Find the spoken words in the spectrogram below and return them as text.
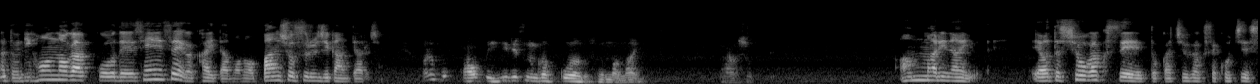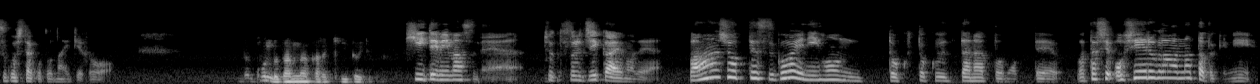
あと日本の学校で先生が書いたものを板書する時間ってあるじゃん。あれ、ほあイギリスの学校だとそんなないんですか板書って。あんまりないよね。いや、私小学生とか中学生こっちで過ごしたことないけど、だ今度旦那から聞いといてくださ聞いてみますね。ちょっとそれ次回まで板書ってすごい日本独特だなと思って、私教える側になった時に、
